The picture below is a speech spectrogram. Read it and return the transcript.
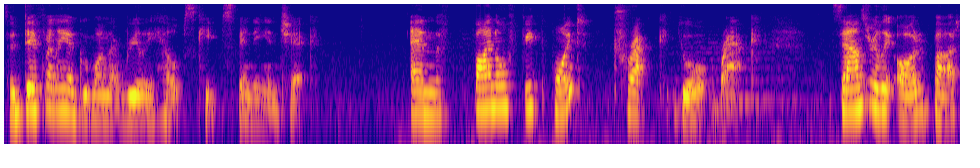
So definitely a good one that really helps keep spending in check. And the final fifth point, track your rack. Sounds really odd, but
